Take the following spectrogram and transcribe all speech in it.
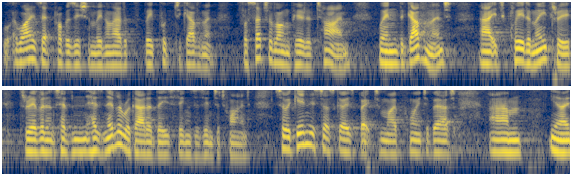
why has that proposition been allowed to be put to government for such a long period of time when the government, uh, it's clear to me through, through evidence, have, has never regarded these things as intertwined? So again, this just goes back to my point about, um, you know,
